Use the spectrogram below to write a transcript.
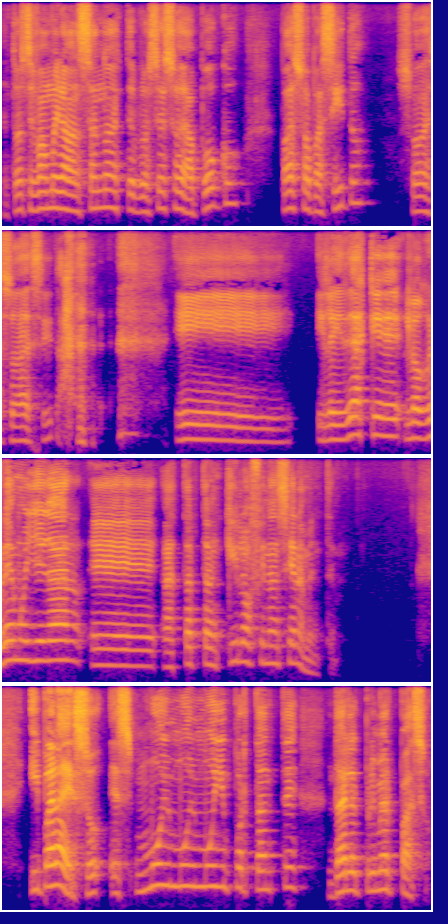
Entonces vamos a ir avanzando en este proceso de a poco, paso a pasito, suave, suavecita. y, y la idea es que logremos llegar eh, a estar tranquilos financieramente. Y para eso es muy, muy, muy importante dar el primer paso.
